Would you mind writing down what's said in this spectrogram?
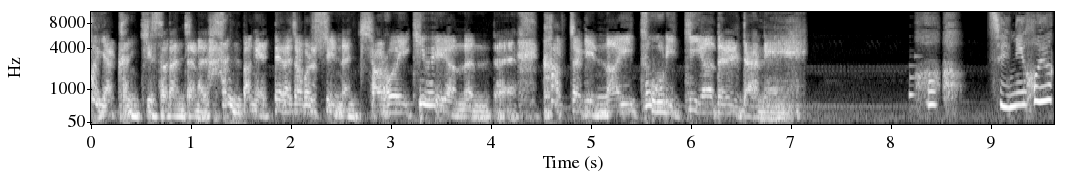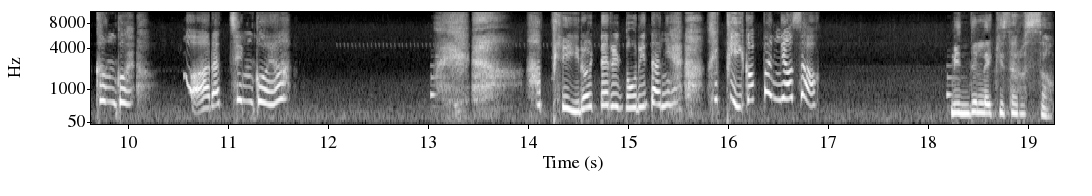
허약한 기사단장을 한 방에 때려잡을 수 있는 절호의 기회였는데 갑자기 너희 둘이 끼어들다니. 진이 허약한 걸 알아챈 거야? 하필 이럴 때를 노리다니 비겁한 녀석! 민들레 기사로서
